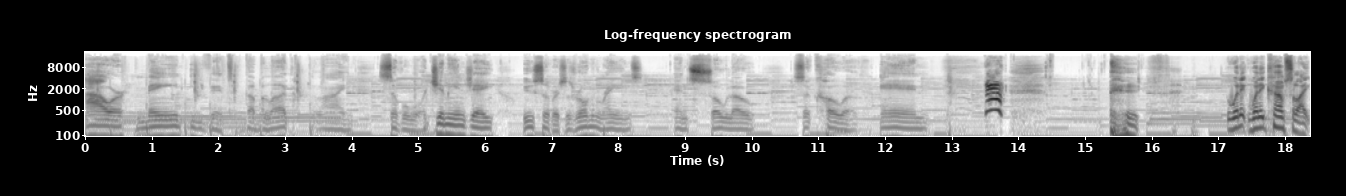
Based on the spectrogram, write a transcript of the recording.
our main event, the Bloodline Civil War, Jimmy and Jey Uso versus Roman Reigns and Solo Sikoa, and when it when it comes to like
